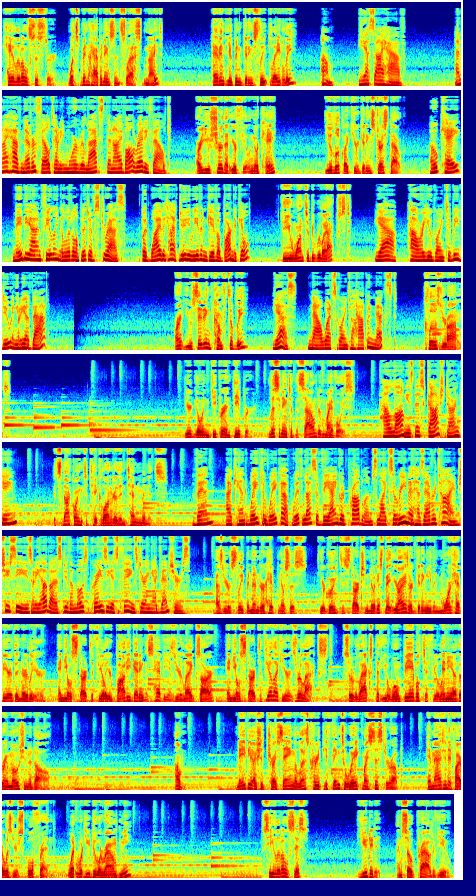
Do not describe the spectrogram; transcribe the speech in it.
Hey little sister, what's been happening since last night? Haven't you been getting sleep lately? Um. Yes, I have. And I have never felt any more relaxed than I've already felt. Are you sure that you're feeling okay? You look like you're getting stressed out. Okay, maybe I'm feeling a little bit of stress, but why the heck do you even give a barnacle? Do you want to be relaxed? Yeah, how are you going to be doing any of that? Aren't you sitting comfortably? Yes, now what's going to happen next? Close your eyes. You're going deeper and deeper, listening to the sound of my voice. How long is this gosh darn game? It's not going to take longer than 10 minutes. Then, I can't wait to wake up with less of the anger problems like Serena has every time she sees any of us do the most craziest things during adventures. As you're sleeping under hypnosis, you're going to start to notice that your eyes are getting even more heavier than earlier, and you'll start to feel your body getting as heavy as your legs are, and you'll start to feel like you're as relaxed, so relaxed that you won't be able to feel any other emotion at all. Um. Maybe I should try saying a less creepy thing to wake my sister up. Imagine if I was your school friend, what would you do around me? See little sis? You did it, I'm so proud of you.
